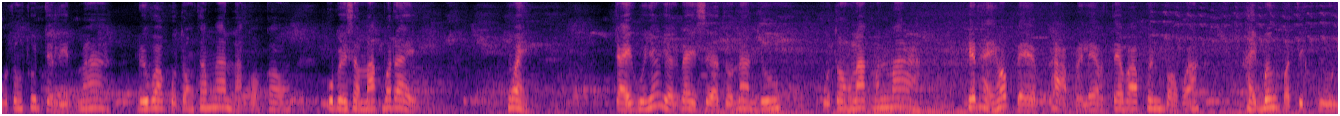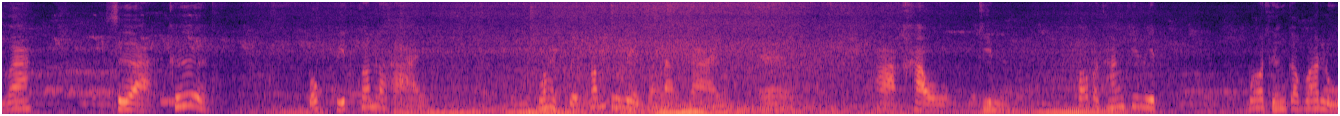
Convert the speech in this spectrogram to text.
ูต้องทุจริตมาหรือว่ากูต้องทำงานหนักกว่าเก่ากูไปสมัครบ่ได้ห่วย ใจกูยังอยากได้เสือตัวนั้นอยู่ กูต้องรักมันมากเฮ็ดให้เขาแปรภาพไปแล้ว แต่ว่าเพิ่นบอกว่าให้เบิ่งปฏิกูลว่า เสือคือปกปิดความละอายว่าให้เกิดความทุเรศของร่างกาย เออ อ่าเข่ากิน เพราะประทังชีวิตบ่ถึงกับว่าหรู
